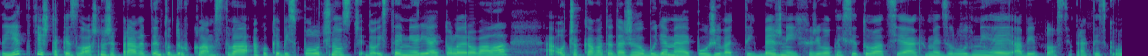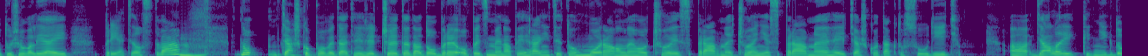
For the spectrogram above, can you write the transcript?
Je tiež také zvláštne, že práve tento druh klamstva klamstvá ako keby spoločnosť do istej miery aj tolerovala a očakáva teda, že ho budeme aj používať v tých bežných životných situáciách medzi ľuďmi, hej, aby vlastne prakticky utužovali aj priateľstva. Mm-hmm. No, ťažko povedať, hej, že čo je teda dobré, opäť sme na tej hranici toho morálneho, čo je správne, čo je nesprávne, hej, ťažko takto súdiť. A ďalej, keď niekto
